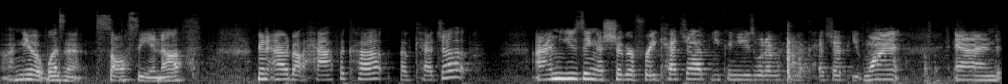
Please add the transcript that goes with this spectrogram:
I knew it wasn't saucy enough. We're gonna add about half a cup of ketchup. I'm using a sugar-free ketchup. You can use whatever kind of ketchup you want. And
